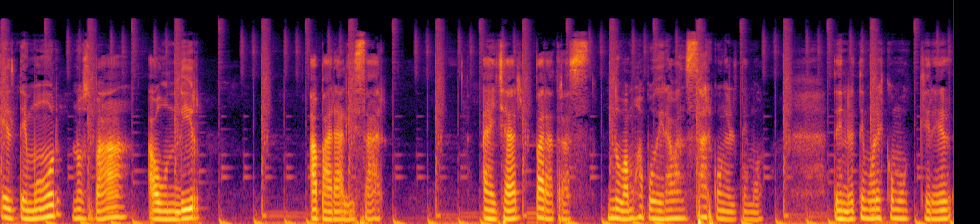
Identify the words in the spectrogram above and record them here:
El temor nos va a hundir, a paralizar, a echar para atrás. No vamos a poder avanzar con el temor. Tener temor es como querer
